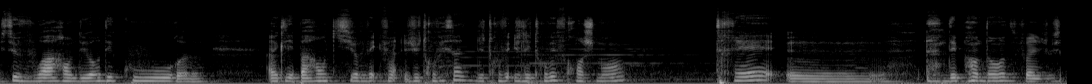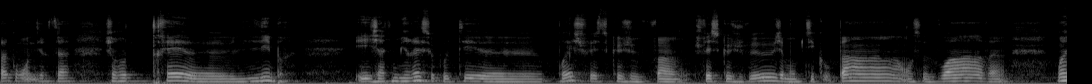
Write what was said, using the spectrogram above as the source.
se voir en dehors des cours avec les parents qui surveillent. Enfin, je trouvais ça, je, trouvais, l'ai trouvé franchement très euh, indépendante, enfin, je sais pas comment dire ça, genre très euh, libre. Et j'admirais ce côté, euh, ouais, je fais ce que je, enfin, je fais ce que je veux, j'ai mon petit copain, on se voit. Enfin, moi,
